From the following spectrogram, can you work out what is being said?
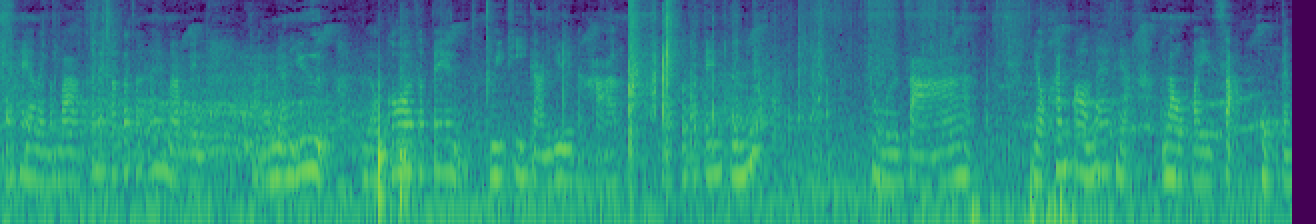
เขาให้อะไรมาบ้างข้างในเขาก็จะให้มาเป็นสายน้ำยายืด แล้วก็จะเป็นวิธีการยืดนะคะ ก็จะเป็นถุงถุงมือจ้า เดี๋ยวขั้นตอนแรกเนี่ย เราไปสระผมกัน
